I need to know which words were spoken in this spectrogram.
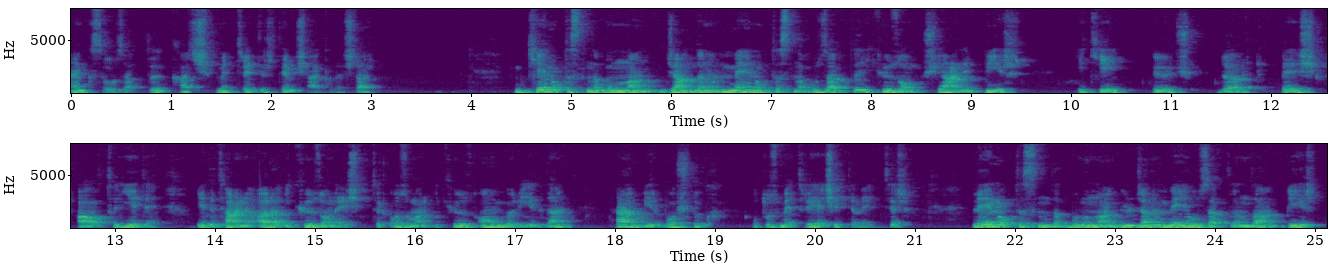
en kısa uzaklığı kaç metredir demiş arkadaşlar. K noktasında bulunan Candan'ın M noktasına uzaklığı 200 olmuş. Yani 1, 2, 3, 4, 5, 6, 7. 7 tane ara 210'a eşittir. O zaman 210 bölü 7'den her bir boşluk 30 metreye eşit demektir. L noktasında bulunan Gülcan'ın M'ye uzaklığında 1,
